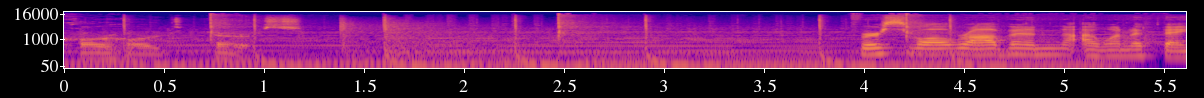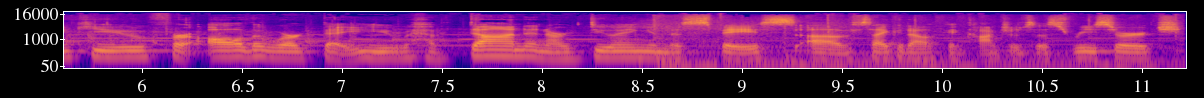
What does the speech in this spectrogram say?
Carhart Harris. First of all, Robin, I want to thank you for all the work that you have done and are doing in the space of psychedelic and consciousness research.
